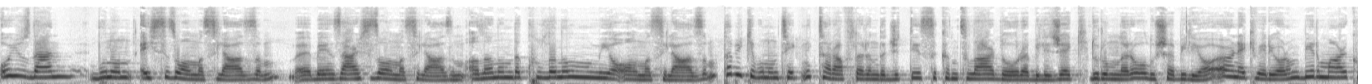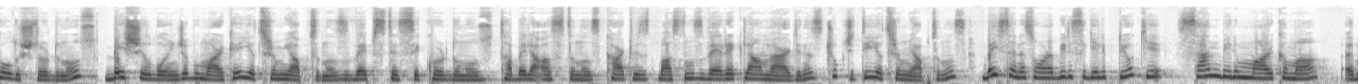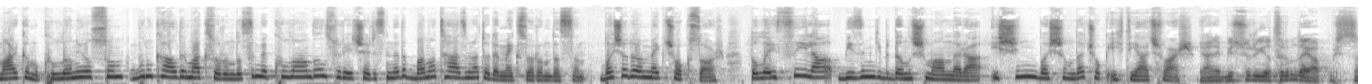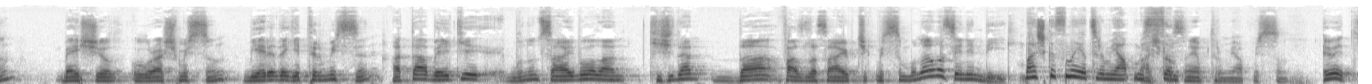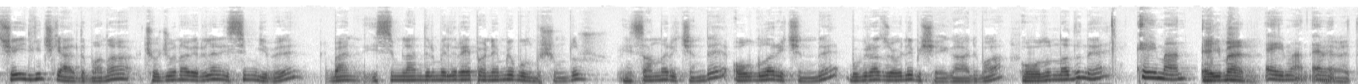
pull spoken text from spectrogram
O yüzden bunun eşsiz olması lazım, e, benzersiz olması lazım, alanında kullanılmıyor olması lazım. Tabii ki bunun teknik taraflarında ciddi sıkıntılar doğurabilecek durumları oluşabiliyor. Örnek veriyorum bir marka oluşturdunuz. 5 yıl boyunca bu markaya yatırım yaptınız. Web sitesi kurdunuz, tabela astınız, kart vizit bastınız ve reklam verdiniz. Çok ciddi yatırım yaptınız. 5 sene sonra birisi gelip diyor ki sen benim markama e, markamı kullanıyorsun. Bunu kaldırmak zorundasın ve kullandığın süre içerisinde de bana tazminat ödemek zorundasın. Başa dönmek çok zor. Dolayısıyla bizim gibi danışmanlara işin başında çok ihtiyaç var. Yani bir sürü yatırım da yapmışsın. 5 yıl uğraşmışsın, bir yere de getirmişsin. Hatta belki bunun sahibi olan kişiden daha fazla sahip çıkmışsın buna ama senin değil. Başkasına yatırım yapmışsın. Başkasına yatırım yapmışsın. Evet şey ilginç geldi bana çocuğuna verilen isim gibi. Ben isimlendirmeleri hep önemli bulmuşumdur. İnsanlar içinde, olgular içinde. Bu biraz öyle bir şey galiba. Oğlunun adı ne? Eymen. Eymen. Eymen evet. Evet.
